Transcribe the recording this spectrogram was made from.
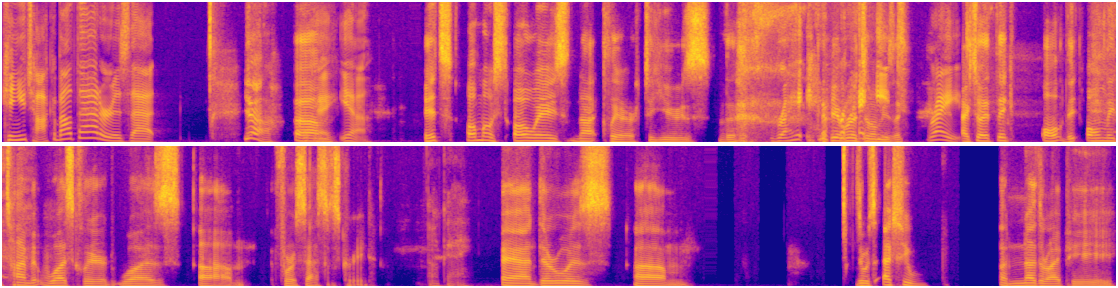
can you talk about that, or is that? Yeah. Um, okay. Yeah. It's almost always not clear to use the right the original right. music. Right. Actually, I think all the only time it was cleared was um, for Assassin's Creed. Okay. And there was um, there was actually another IP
